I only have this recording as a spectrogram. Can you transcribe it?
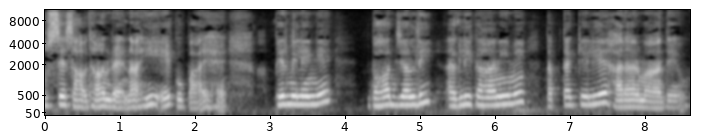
उससे सावधान रहना ही एक उपाय है। फिर मिलेंगे बहुत जल्दी अगली कहानी में। तब तक के लिए हर हर महादेव।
